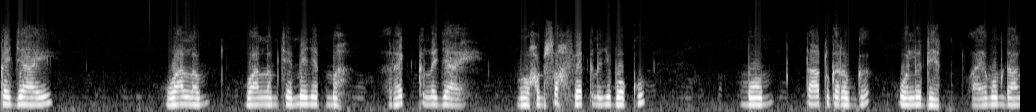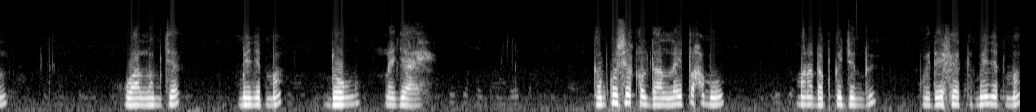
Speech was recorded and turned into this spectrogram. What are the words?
ka jaay wàllam wàllam ca meññet ma rekk la jaay moo xam sax fekk nañu bokk moom taatu garab ga walla déet waaye moom daal wàllam ca meññet ma dong la jaay kam ko séqal daal lay tax mu mën a dab ka jënd mooy day fekk meññet ma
